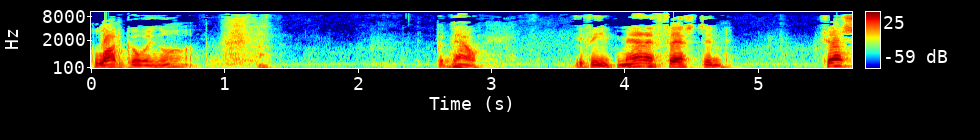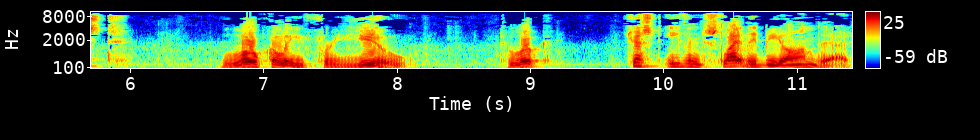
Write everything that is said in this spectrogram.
lot going on. but now, if he manifested just locally for you, to look just even slightly beyond that,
